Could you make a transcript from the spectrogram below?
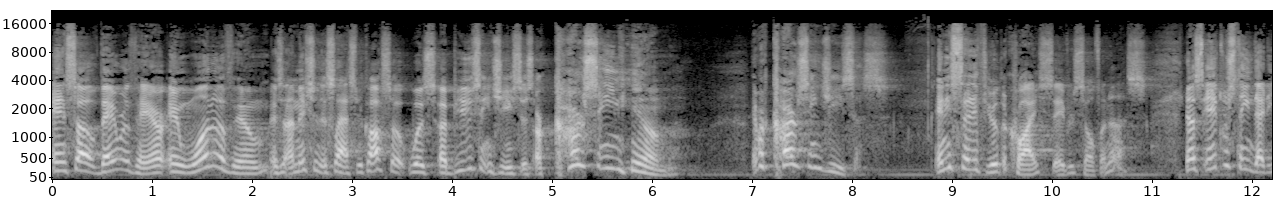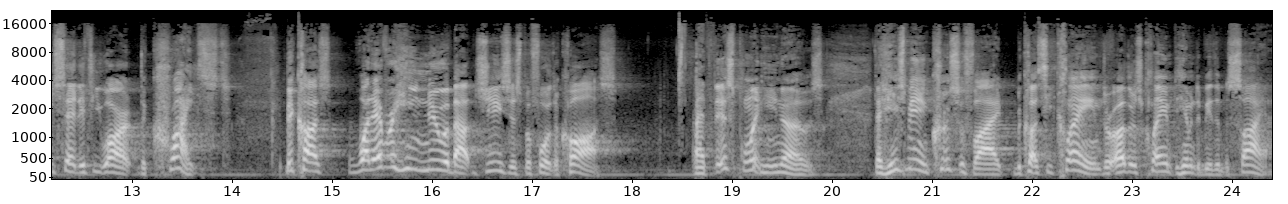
And so they were there, and one of them, as I mentioned this last week also, was abusing Jesus or cursing him. They were cursing Jesus. And he said, If you're the Christ, save yourself and us. Now it's interesting that he said, If you are the Christ, because whatever he knew about Jesus before the cross, at this point he knows that he's being crucified because he claimed, or others claimed him to be the Messiah.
